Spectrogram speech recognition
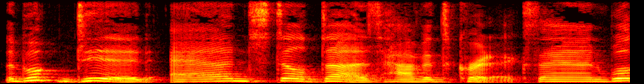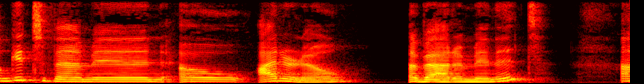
The book did and still does have its critics, and we'll get to them in, oh, I don't know, about a minute.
